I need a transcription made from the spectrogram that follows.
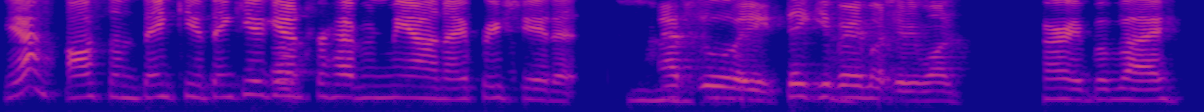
yeah, awesome. Thank you. Thank you again for having me on. I appreciate it. Absolutely. Thank you very much, everyone. All right, bye bye.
